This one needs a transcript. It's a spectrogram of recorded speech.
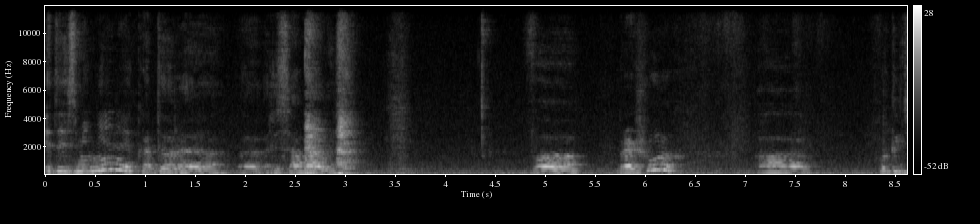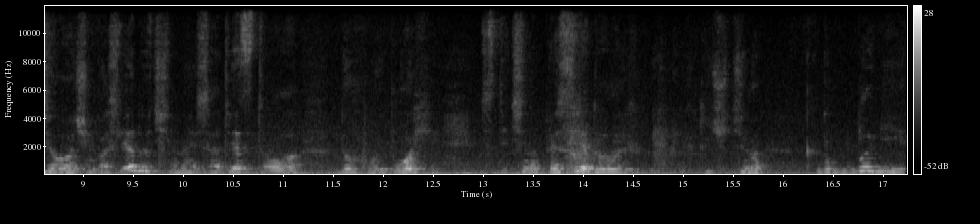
это изменение, которое э, рисовалось в брошюрах, э, выглядело очень последовательно и соответствовало духу эпохи, действительно преследовало исключительно как бы благие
